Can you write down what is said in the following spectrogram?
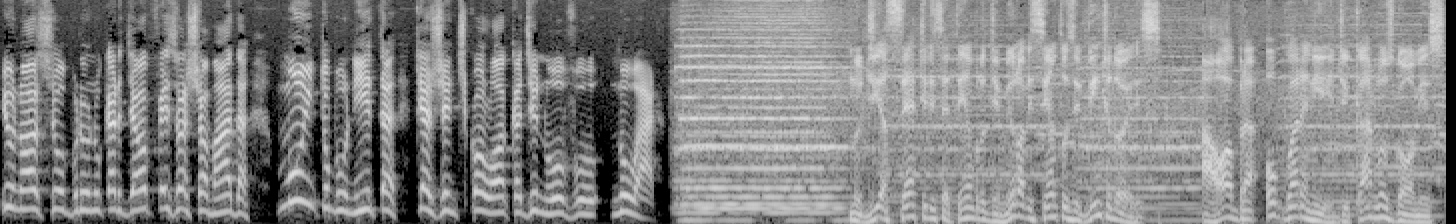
E o nosso Bruno Cardial fez uma chamada muito bonita que a gente coloca de novo no ar. No dia 7 de setembro de 1922, a obra O Guarani de Carlos Gomes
